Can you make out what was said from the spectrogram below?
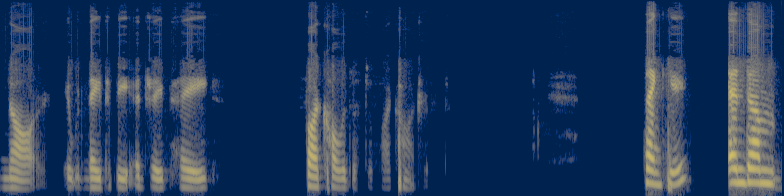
no. It would need to be a GP, psychologist or psychiatrist. Thank you. And um,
